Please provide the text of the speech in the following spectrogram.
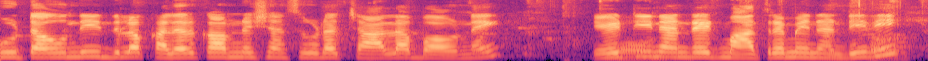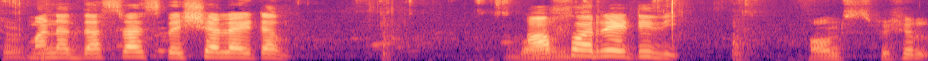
బూటా ఉంది ఇందులో కలర్ కాంబినేషన్స్ కూడా చాలా బాగున్నాయి. ఎయిటీన్ హండ్రెడ్ మాత్రమేనండి ఇది. మన Dasara special item offer rate ఇది. అవును స్పెషల్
